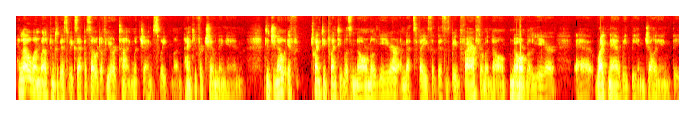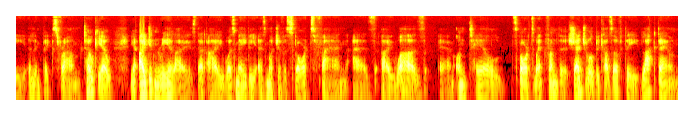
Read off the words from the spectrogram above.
Hello, and welcome to this week's episode of Your Time with James Sweetman. Thank you for tuning in. Did you know if 2020 was a normal year, and let's face it, this has been far from a no- normal year, uh, right now we'd be enjoying the Olympics from Tokyo. Yeah, I didn't realize that I was maybe as much of a sports fan as I was um, until sports went from the schedule because of the lockdown.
